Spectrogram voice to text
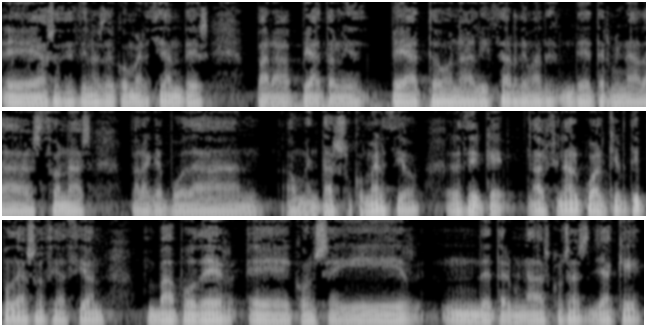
eh, asociaciones de comerciantes para peatonalizar determinadas zonas para que puedan aumentar su comercio. Es decir, que al final cualquier tipo de asociación va a poder eh, conseguir determinadas cosas ya que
